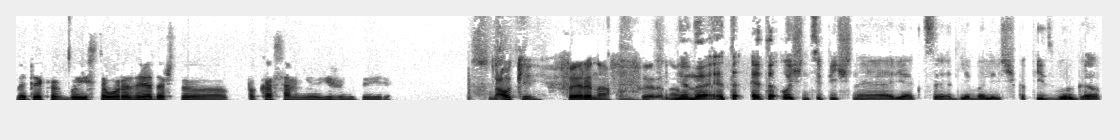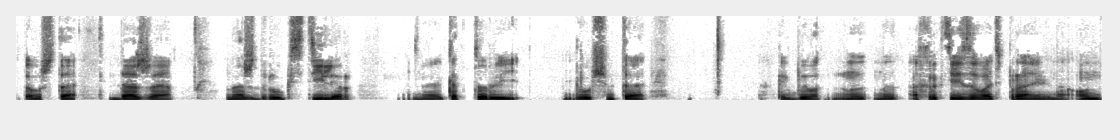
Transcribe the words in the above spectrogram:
Это как бы из того разряда, что пока сам не увижу, не поверю. А, окей, fair enough, fair enough. Не, ну это, это очень типичная реакция для болельщика Питтсбурга, потому что даже наш друг Стиллер, э, который, в общем-то, как бы ну, ну, охарактеризовать правильно, он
